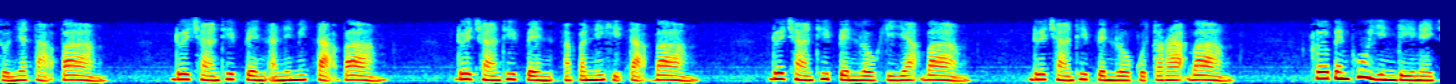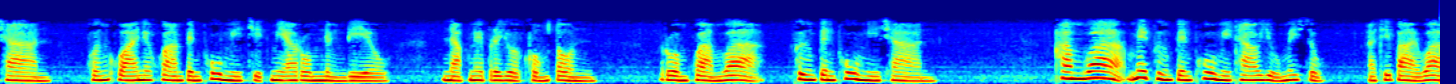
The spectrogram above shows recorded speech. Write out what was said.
สุญญตาบ้าง ด้วยฌานที่เป็นอนิมิตะบ้าง ด้วยฌานที่เป็นอปนิหิตะบ้าง ด้วยฌานที่เป็นโลกิยะบ้าง ด้วยฌานที่เป็นโลกุตระบ้าง คือเป็นผู้ยินดีในฌานขนขวายในความเป็นผู้มีจิตมีอารมณ์หนึ่งเดียว หนักในประโยชน์ของตน รวมความว่าพึงเป็นผู้มีฌานคำว่าไม่พึงเป็นผู้มีเท้าอยู่ไม่สุข อธิบายว่า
